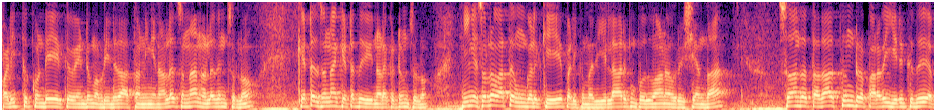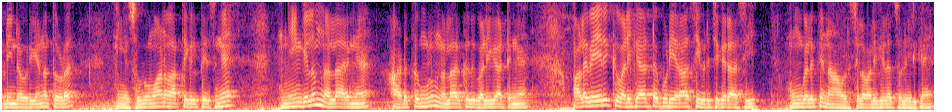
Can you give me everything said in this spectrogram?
படித்து கொண்டே இருக்க வேண்டும் அப்படின்றத அர்த்தம். நீங்கள் நல்லது சொன்னால் நல்லதுன்னு சொல்லும் கெட்ட சொன்னால் கெட்டது நடக்கட்டும்னு சொல்லும். நீங்கள் சொல்கிற வார்த்தை உங்களுக்கே படிக்கும். அது எல்லாருக்கும் பொதுவான ஒரு விஷயந்தான் ஸோ அந்த ததாஸ்துன்ற பறவை இருக்குது அப்படின்ற ஒரு எண்ணத்தோட நீங்கள் சுபமான வார்த்தைகள் பேசுங்க. நீங்களும் நல்லா இருங்க. அடுத்தவங்களும் நல்லா இருக்கிறது வழிகாட்டுங்க. பல பேருக்கு வழிகாட்டக்கூடிய ராசி விருச்சிக ராசி. உங்களுக்கு நான் ஒரு சில வழிகளை சொல்லியிருக்கேன்.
